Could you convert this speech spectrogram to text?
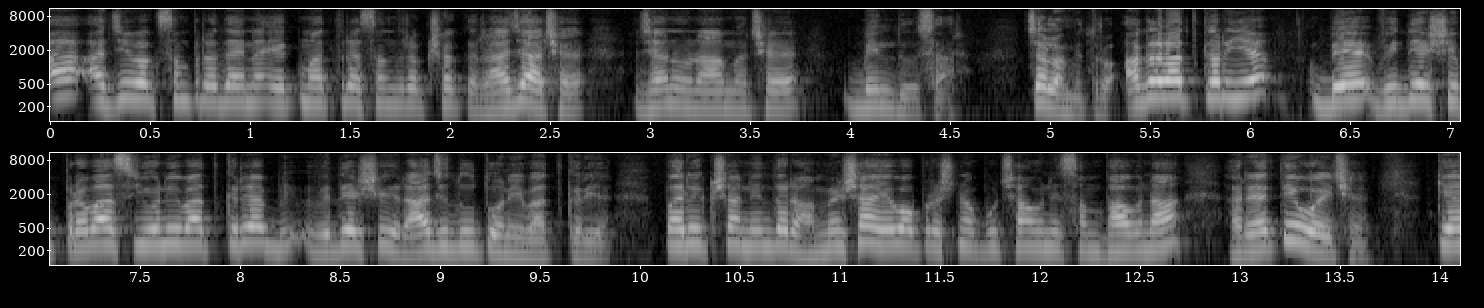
આ આજીવક સંપ્રદાયના એકમાત્ર સંરક્ષક રાજા છે, જેનું નામ છે બિંદુસાર. ચલો મિત્રો, આગળ વાત કરીએ. બે વિદેશી પ્રવાસીઓની વાત કરીએ વિદેશી રાજદૂતોની વાત કરીએ. પરીક્ષાની અંદર હંમેશા એવો પ્રશ્ન પૂછાવાની સંભાવના રહેતી હોય છે કે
